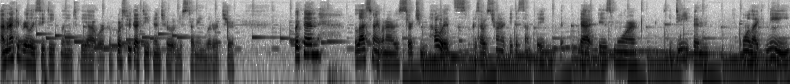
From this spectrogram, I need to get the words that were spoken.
I mean I could really see deeply into the artwork. Of course we got deep into it when you're studying literature. But then last night when I was searching poets because I was trying to think of something that is more deep and more like me.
